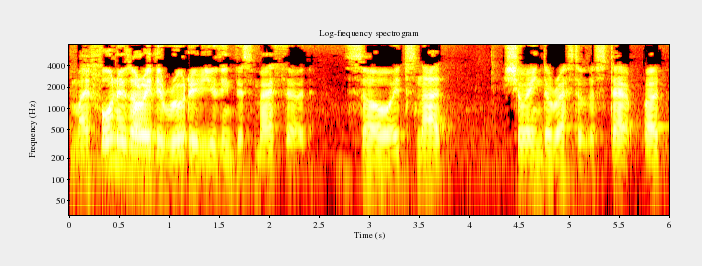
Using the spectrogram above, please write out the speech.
My phone is already rooted using this method so it's not showing the rest of the step but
